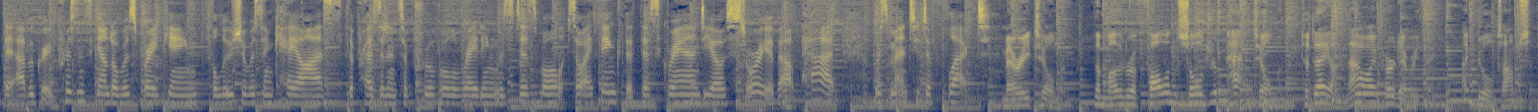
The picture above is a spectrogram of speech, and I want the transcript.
the Abu Ghraib prison scandal was breaking. Fallujah was in chaos. The president's approval rating was dismal. So I think that this grandiose story about Pat was meant to deflect. Mary Tillman, the mother of fallen soldier Pat Tillman. Today on Now I've Heard Everything, I'm Bill Thompson.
